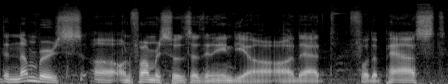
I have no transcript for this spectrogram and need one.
The numbers uh, on farmer suicides in India are that for the past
